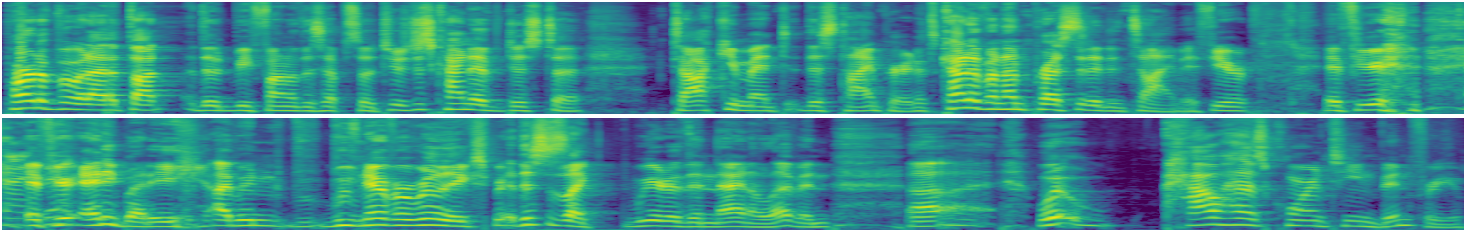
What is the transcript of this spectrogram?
part of what I thought that would be fun with this episode too is just kind of just to document this time period. It's kind of an unprecedented time. If you're, if you're, if you're anybody, I mean, we've never really experienced. This is like weirder than 9/11. Uh, what? How has quarantine been for you?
